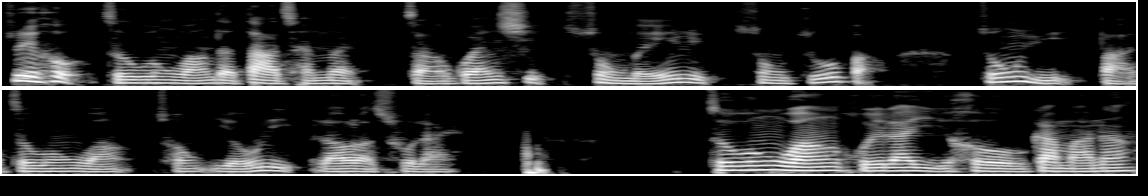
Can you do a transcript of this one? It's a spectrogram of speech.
最后，周文王的大臣们找关系，送美女，送珠宝，终于把周文王从油里捞了出来。周文王回来以后干嘛呢？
